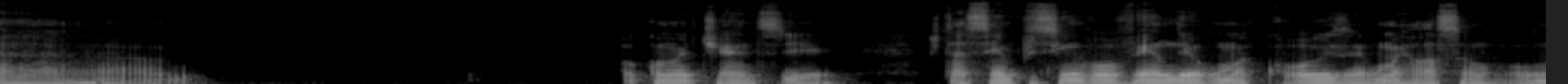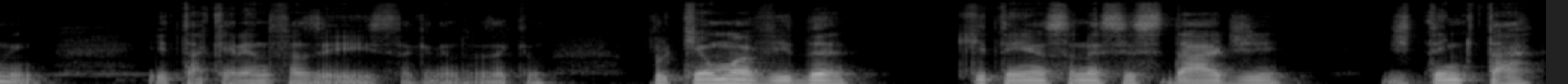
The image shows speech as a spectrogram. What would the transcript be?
uh, como eu tinha antes de estar sempre se envolvendo em alguma coisa, em alguma relação ruim e tá querendo fazer isso, tá querendo fazer aquilo, porque é uma vida que tem essa necessidade de tem que estar tá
